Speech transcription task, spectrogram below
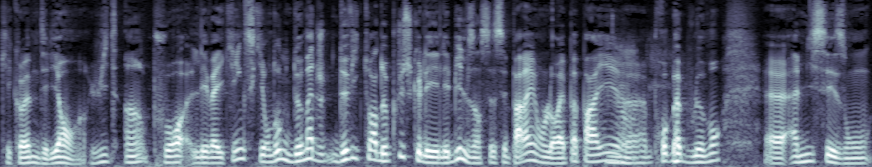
qui est quand même délirant. 8-1 hein. pour les Vikings, qui ont donc deux, matchs, deux victoires de plus que les, Bills. Hein. Ça c'est pareil, on l'aurait pas parié euh, probablement euh, à mi-saison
